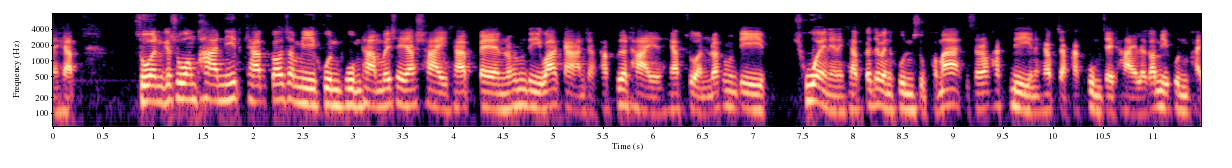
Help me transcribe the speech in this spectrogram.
นะครับ ส่วนกระทรวงพาณิชย์ครับก็จะมีคุณภูมิธรรมเวชยชัยครับเป็นรัฐมนตรีว่าการจากพรรคเพื่อไทยนะครับ ส่วนรัฐมนตรี ช่วยเนี่ยนะครับก็จะเป็นคุณสุภมาอิสระพักดีนะครับจากพรรคภูมิใจไทย แล้วก็มีคุณไผ่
